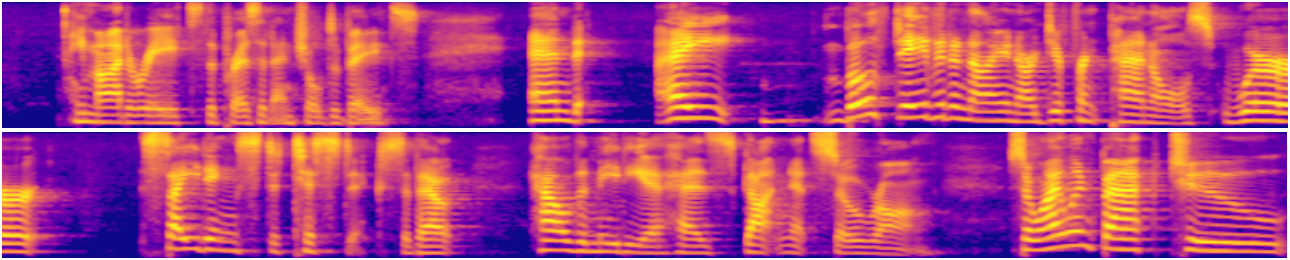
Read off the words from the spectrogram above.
he moderates the presidential debates. And I, both David and I in our different panels were citing statistics about how the media has gotten it so wrong. So I went back to,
